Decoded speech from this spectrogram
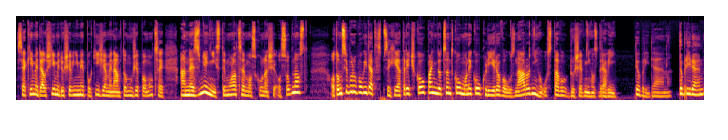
S jakými dalšími duševními potížemi nám to může pomoci? A nezmění stimulace mozku naši osobnost? O tom si budu povídat s psychiatričkou paní docentkou Monikou Klírovou z Národního ústavu duševního zdraví. Dobrý den. Dobrý den.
